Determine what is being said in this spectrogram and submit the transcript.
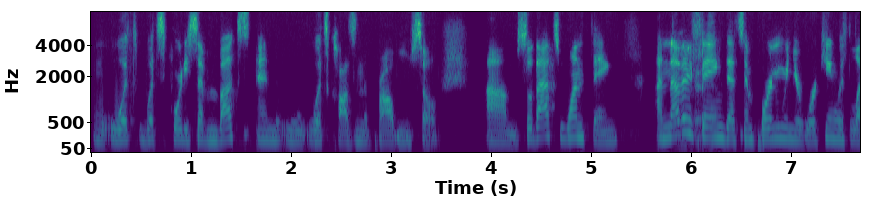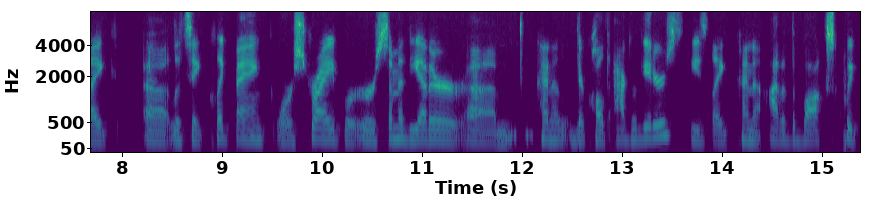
What's what's 47 bucks, and what's causing the problem? So, um, so that's one thing. Another Okay. thing that's important when you're working with like uh, let's say ClickBank or Stripe or, or some of the other um, kind of they're called aggregators. These like kind of out of the box quick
